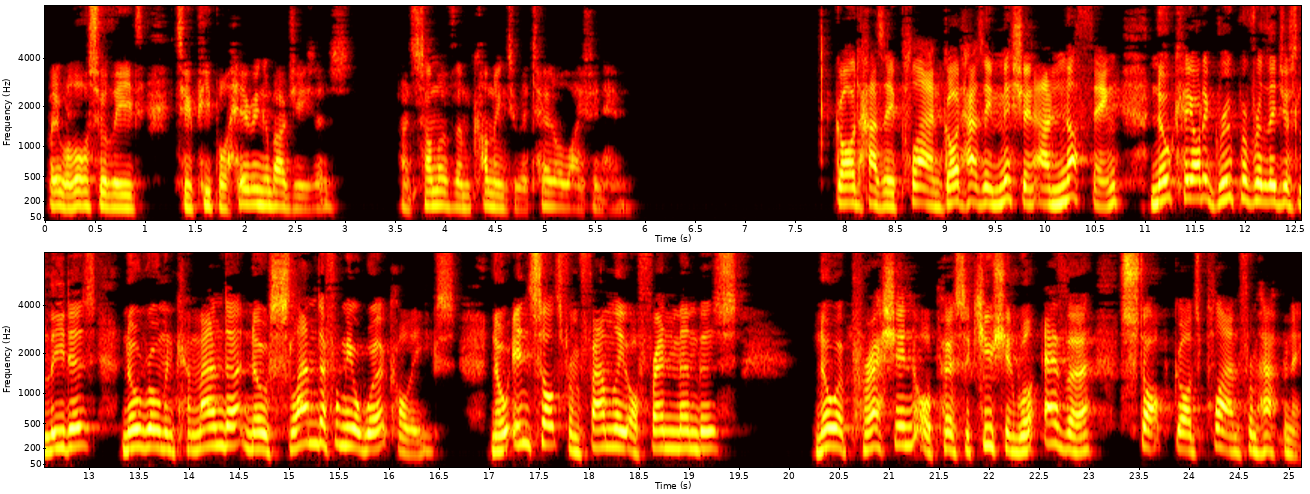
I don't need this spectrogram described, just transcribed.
But it will also lead to people hearing about Jesus and some of them coming to eternal life in Him. God has a plan. God has a mission and nothing, no chaotic group of religious leaders, no Roman commander, no slander from your work colleagues, no insults from family or friend members, no oppression or persecution will ever stop God's plan from happening.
